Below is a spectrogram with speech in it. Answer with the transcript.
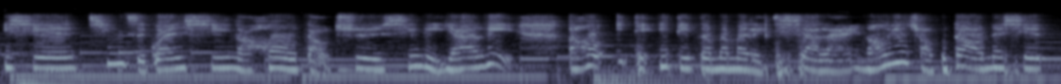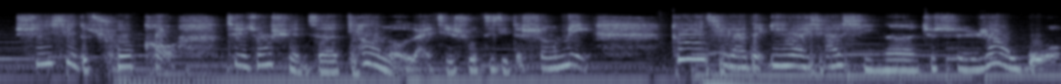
一些亲子关系，然后导致心理压力，然后一点一滴的慢慢累积下来，然后又找不到那些宣泄的出口，最终选择跳楼来结束自己的生命。突如其来的意外消息呢，就是让我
